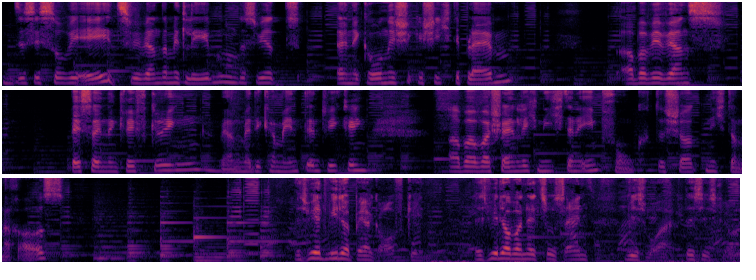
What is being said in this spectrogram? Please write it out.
das ist so wie AIDS, wir werden damit leben und es wird eine chronische Geschichte bleiben, aber wir werden es besser in den Griff kriegen, werden Medikamente entwickeln, aber wahrscheinlich nicht eine Impfung. Das schaut nicht danach aus. Es wird wieder bergauf gehen. Es wird aber nicht so sein, wie es war. Das ist klar.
